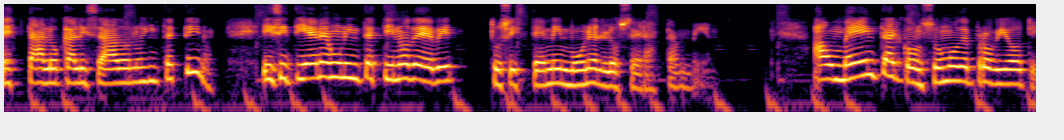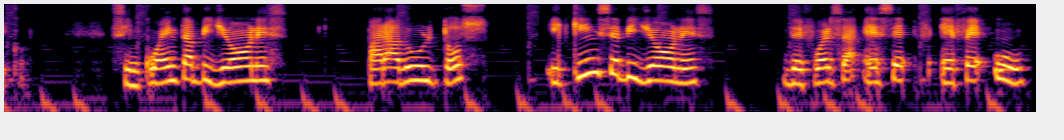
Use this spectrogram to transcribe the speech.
está localizado en los intestinos. Y si tienes un intestino débil, tu sistema inmune lo será también. Aumenta el consumo de probióticos. 50 billones para adultos y 15 billones de fuerza SFU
